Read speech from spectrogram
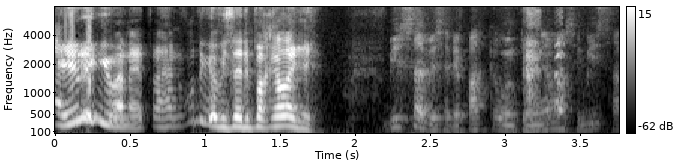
akhirnya gimana? Itu handphone nggak bisa dipakai lagi? Bisa bisa dipakai. Untungnya masih bisa.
